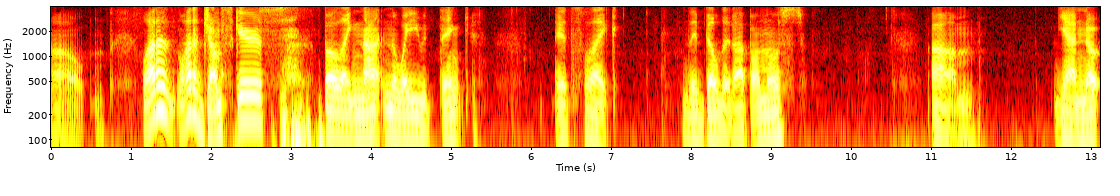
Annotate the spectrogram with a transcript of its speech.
Uh, a lot of a lot of jump scares, but like not in the way you would think. It's like they build it up almost. Um yeah, no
